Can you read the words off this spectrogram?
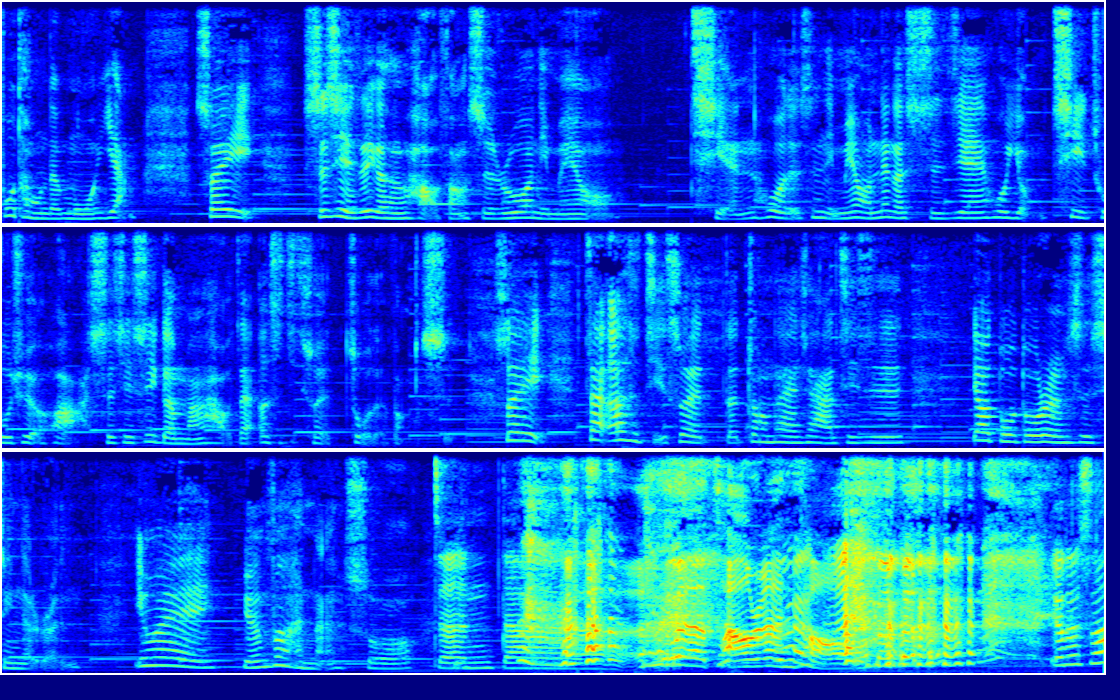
不同的模样。所以实习也是一个很好的方式。如果你没有钱，或者是你没有那个时间或勇气出去的话，实习是一个蛮好在二十几岁做的方式。所以在二十几岁的状态下，其实要多多认识新的人，因为缘分很难说。真的，我超认同。有的时候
